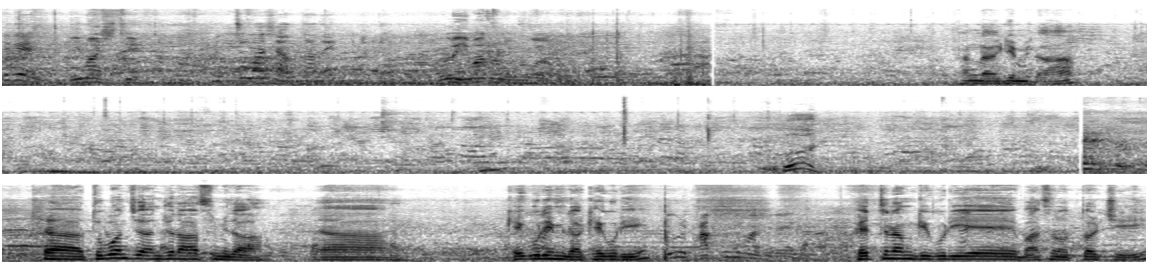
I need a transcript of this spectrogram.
되게 이 맛이지. 맥주 맛이 안 나네. 원래 이 맛으로 먹는 거야. 닭 날개입니다. 굿. 자, 두 번째 안주 나왔습니다. 야, 개구리입니다, 개구리. 개구리 닭고기 맛이래. 베트남 개구리의 맛은 어떨지.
